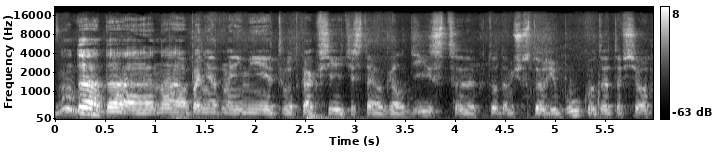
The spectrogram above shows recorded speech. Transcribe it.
Ну да, да, она, понятно, имеет вот как все эти стайл галдист, э, кто там еще storybook, вот это все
